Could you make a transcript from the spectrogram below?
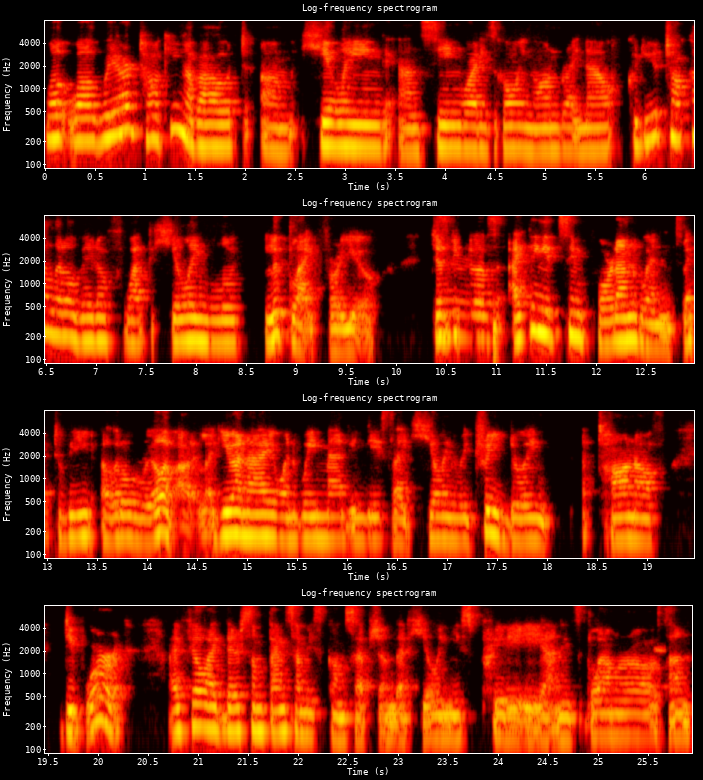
Well, while we are talking about um, healing and seeing what is going on right now, could you talk a little bit of what healing look look like for you just mm-hmm. because i think it's important when like to be a little real about it like you and i when we met in this like healing retreat doing a ton of deep work i feel like there's sometimes a misconception that healing is pretty and it's glamorous and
